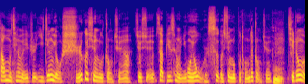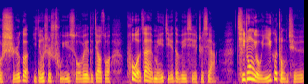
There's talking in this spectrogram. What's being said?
到目前为止，已经有十个驯鹿种群啊，就驯在鼻子上一共有五十四个驯鹿不同的种群，嗯，其中有十个已经是处于所谓的叫做迫在眉睫的威胁之下，其中有一个种群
